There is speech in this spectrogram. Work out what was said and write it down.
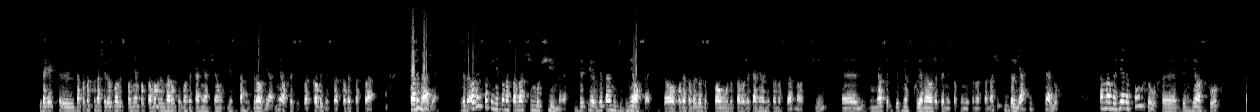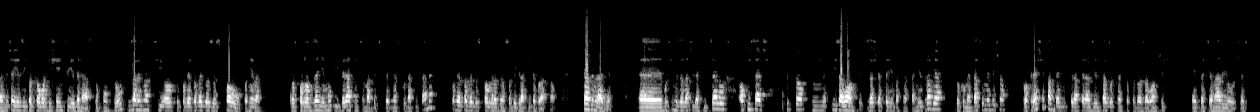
I tak jak e, na początku naszej rozmowy wspomniałem, podstawowym warunkiem orzekania się jest stan zdrowia, nie okresy składkowe, nie składkowe staż pracy. W każdym razie, żeby orzec stopień niepełnosprawności, musimy wypełnić wniosek do Powiatowego Zespołu do spraw orzekania o niepełnosprawności, e, wniosek, gdzie wnioskujemy o orzeczenie stopnia niepełnosprawności i do jakich celów. Tam mamy wiele punktów e, w tym wniosku. Zazwyczaj jest ich około 10-11 punktów, w zależności od powiatowego zespołu, ponieważ rozporządzenie mówi wyraźnie, co ma być we wniosku napisane, powiatowe zespoły robią sobie grafikę własną. W każdym razie e, musimy zaznaczyć jakich celów, opisać wszystko mm, i załączyć zaświadczenie właśnie o stanie zdrowia, dokumentację medyczną. W okresie pandemii, która teraz jest bardzo często, trzeba załączyć kwestionariusz e,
